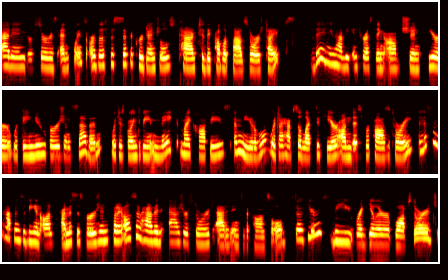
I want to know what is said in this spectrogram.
Add in your service endpoints or the specific credentials tagged to the public cloud storage types. Then you have the interesting option here with the new version 7, which is going to be make my copies immutable, which I have selected here on this repository. And this one happens to be an on-premises version, but I also have an Azure storage added into the console. So here's the regular blob storage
